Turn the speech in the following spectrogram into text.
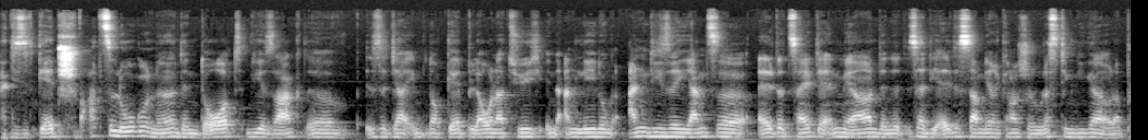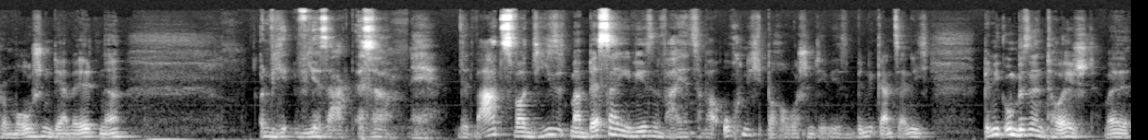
ja, dieses gelb-schwarze Logo, ne, denn dort, wie gesagt, äh, ist es ja eben noch gelb-blau natürlich in Anlehnung an diese ganze alte Zeit der NWA, denn das ist ja die älteste amerikanische Wrestling-Liga oder Promotion der Welt, ne, und wie, wie gesagt, also, nee, das war zwar dieses Mal besser gewesen, war jetzt aber auch nicht berauschend gewesen. Bin ich ganz ehrlich, bin ich ein bisschen enttäuscht, weil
